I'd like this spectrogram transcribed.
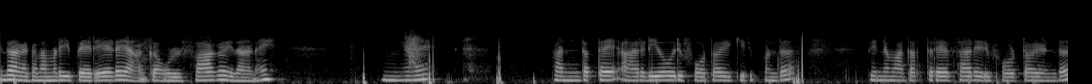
ഇതാകട്ടെ നമ്മുടെ ഈ പെരയുടെ അകം ഉൾഭാഗം ഇതാണേ. ഇങ്ങനെ പണ്ടത്തെ ആരുടെയോ ഒരു ഫോട്ടോയൊക്കെ ഇരിപ്പുണ്ട്. പിന്നെ മദർ തെരേസയുടെ ഒരു ഫോട്ടോയുണ്ട്.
